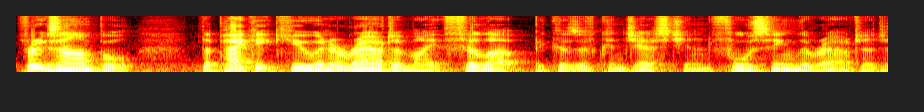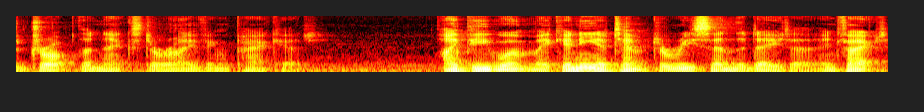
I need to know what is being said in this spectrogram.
For example, the packet queue in a router might fill up because of congestion, forcing the router to drop the next arriving packet. IP won't make any attempt to resend the data. In fact,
